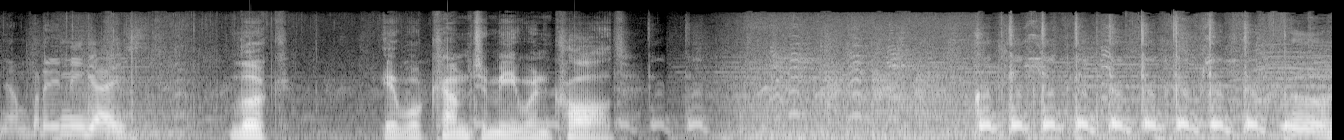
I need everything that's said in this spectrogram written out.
Nyamperin nih guys. Look, it will come to me when called. Tuh.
